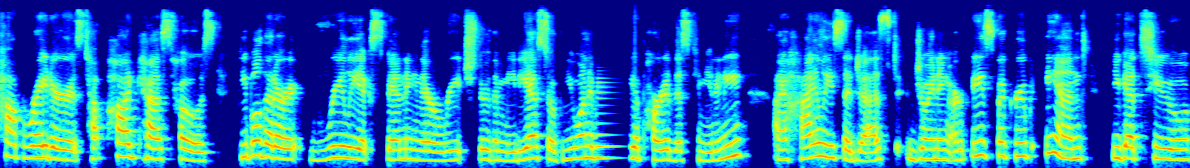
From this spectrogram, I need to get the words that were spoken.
top writers, top podcast hosts, people that are really expanding their reach through the media. So if you want to be a part of this community, I highly suggest joining our Facebook group and you get to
